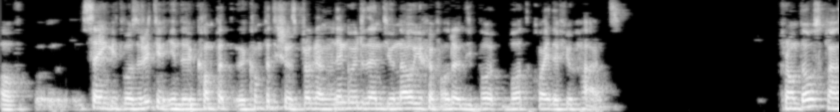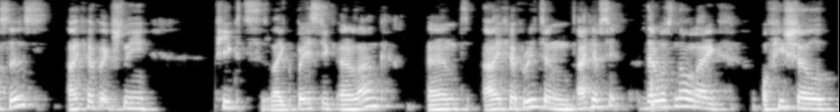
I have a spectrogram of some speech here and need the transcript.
of uh, saying it was written in the compet- competitions programming language, then you know you have already bought, bought quite a few hearts. From those classes, I have actually picked like basic Erlang and I have written, I have seen, there was no like official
